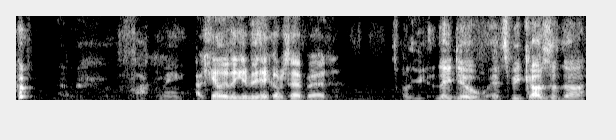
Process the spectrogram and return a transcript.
Fuck me. I can't believe they give you the hiccups that bad. Oh, they do. It's because of the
